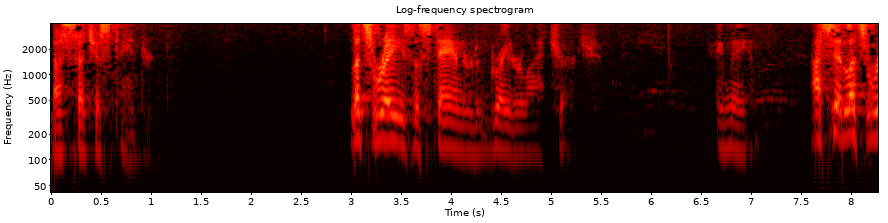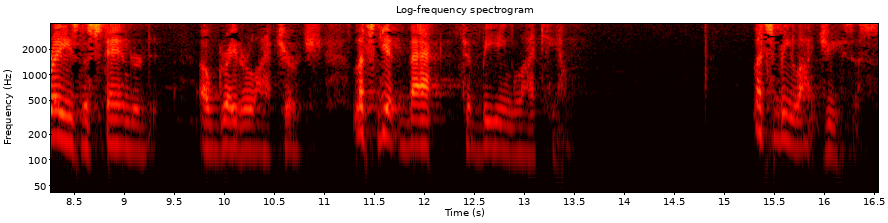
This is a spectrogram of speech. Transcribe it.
by such a standard? Let's raise the standard of Greater Life Church. Amen. I said, let's raise the standard of Greater Life Church. Let's get back to being like Him. Let's be like Jesus.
